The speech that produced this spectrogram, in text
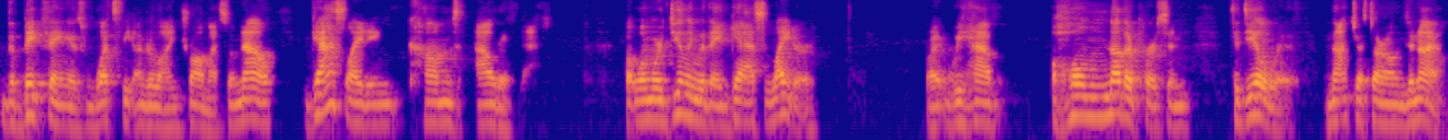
the big thing is what's the underlying trauma? So now gaslighting comes out of that. But when we're dealing with a gaslighter, right, we have a whole nother person to deal with, not just our own denial.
